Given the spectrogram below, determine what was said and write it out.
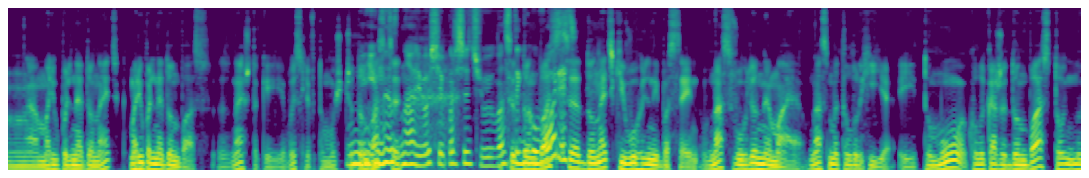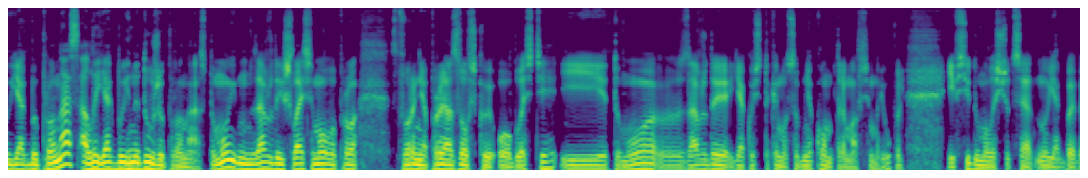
Маріуполь не Донецьк, Маріуполь не Донбас. Знаєш такий вислів, тому що Ні, Донбас не це... знаю, я ще перше чую. Вас це так Донбас говорять? це Донецький вугільний басейн. В нас вуглю немає, в нас металургія. І тому, коли каже Донбас, то ну якби про нас, але якби і не дуже про нас. Тому завжди йшлася мова про створення Приазовської області, і тому е, завжди якось таким особняком тримався Маріуполь. І всі думали, що це ну якби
